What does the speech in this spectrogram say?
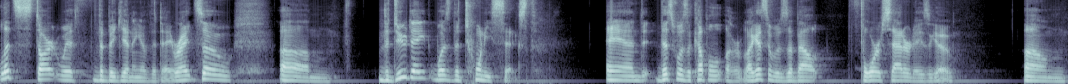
let's start with the beginning of the day, right? So, um, the due date was the 26th. And this was a couple, or I guess it was about four Saturdays ago. Um,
